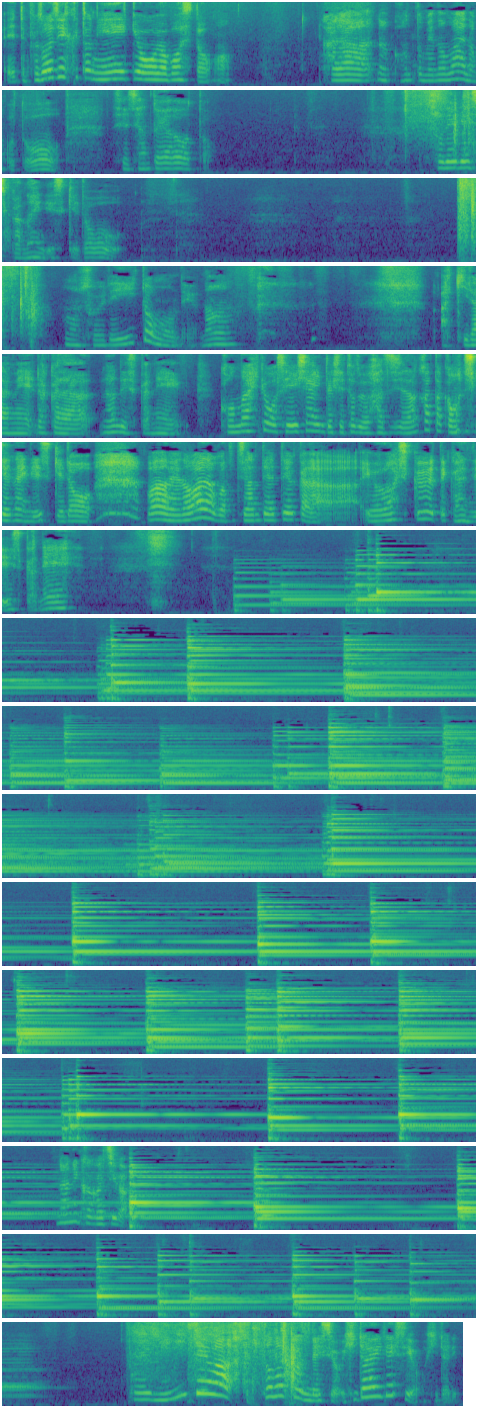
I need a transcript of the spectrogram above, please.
えっと、プロジェクトに影響を及ぼすと思うからなんかほんと目の前のことをちゃんとやろうと。それでしかないんですけどもうそれでいいと思うんだよな。諦め。だから何ですかね。こんな人を正社員として取るはずじゃなかったかもしれないんですけど、まあ目の前のことちゃんとやってるから、よろしくって感じですかね。ですよ。左ですよ左。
